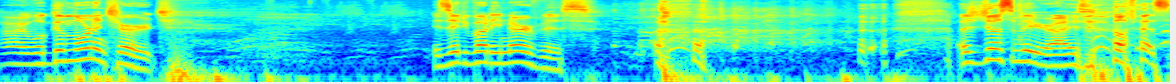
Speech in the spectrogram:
All right, well, good morning, church. Is anybody nervous? it's just me, right? That's,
